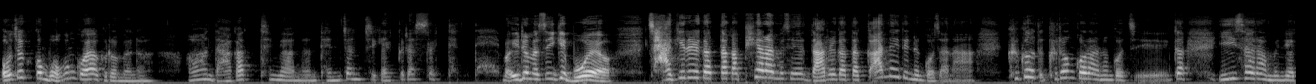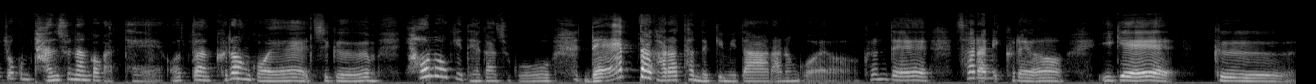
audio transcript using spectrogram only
어제 그거 먹은 거야, 그러면은. 아, 나 같으면은 된장찌개를 끓였을 텐데. 뭐 이러면서 이게 뭐예요? 자기를 갖다가 피하라면서 나를 갖다 까내리는 거잖아. 그거, 그런 거라는 거지. 그러니까 이 사람은요, 조금 단순한 것 같아. 어떠한 그런 거에 지금 현혹이 돼가지고 냅다 갈아탄 느낌이다라는 거예요. 그런데 사람이 그래요. 이게 그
